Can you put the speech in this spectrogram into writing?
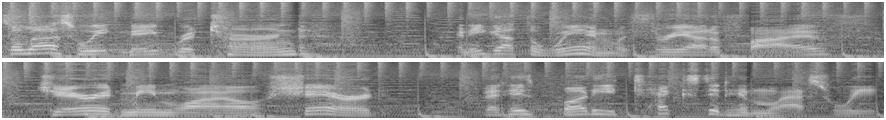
So last week, Nate returned and he got the win with three out of five. Jared, meanwhile, shared that his buddy texted him last week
